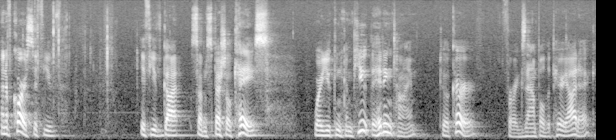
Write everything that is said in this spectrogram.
And of course, if you've, if you've got some special case where you can compute the hitting time to a curve, for example, the periodic,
